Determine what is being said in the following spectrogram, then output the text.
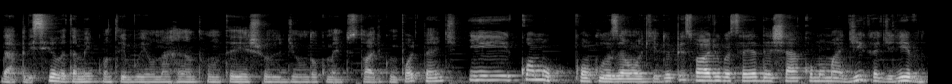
da Priscila também contribuiu narrando um trecho de um documento histórico importante. E como conclusão aqui do episódio, eu gostaria de deixar como uma dica de livro.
